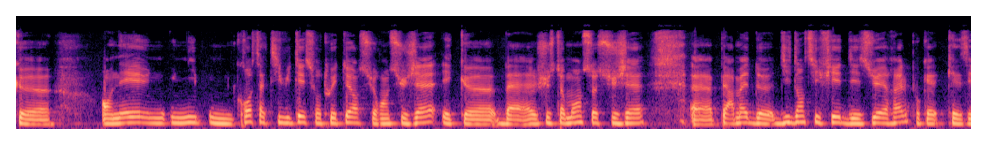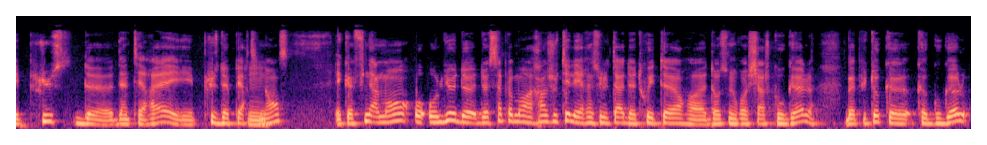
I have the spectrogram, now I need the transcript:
que on ait une, une, grosse activité sur Twitter sur un sujet et que ben, justement ce sujet euh, permet d'identifier des URL pour qu'elles aient plus d'intérêt et plus de pertinence. Mm. Et que finalement, au, lieu de, de, simplement rajouter les résultats de Twitter euh, dans une recherche Google, ben plutôt que, que Google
